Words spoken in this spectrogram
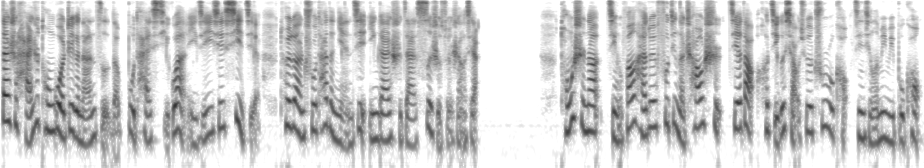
但是还是通过这个男子的步态习惯以及一些细节，推断出他的年纪应该是在四十岁上下。同时呢，警方还对附近的超市、街道和几个小区的出入口进行了秘密布控，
